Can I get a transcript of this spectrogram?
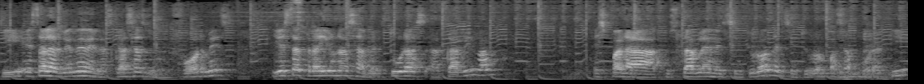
Sí, estas las venden en las casas de uniformes. Y esta trae unas aberturas acá arriba es para ajustarla en el cinturón. El cinturón pasa por aquí,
